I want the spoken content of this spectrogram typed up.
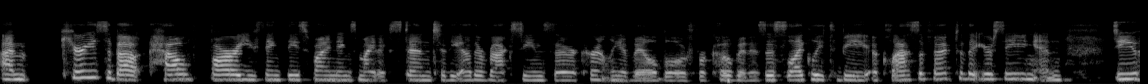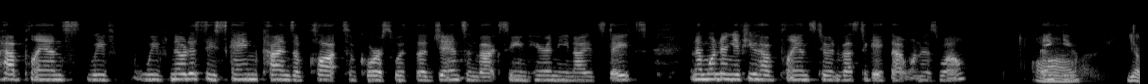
I'm curious about how far you think these findings might extend to the other vaccines that are currently available for COVID. Is this likely to be a class effect that you're seeing? And do you have plans? We've we've noticed these same kinds of clots, of course, with the Janssen vaccine here in the United States. And I'm wondering if you have plans to investigate that one as well. Thank uh, you. Yeah,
